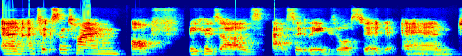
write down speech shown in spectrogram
And I took some time off because I was absolutely exhausted. Mm-hmm. And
